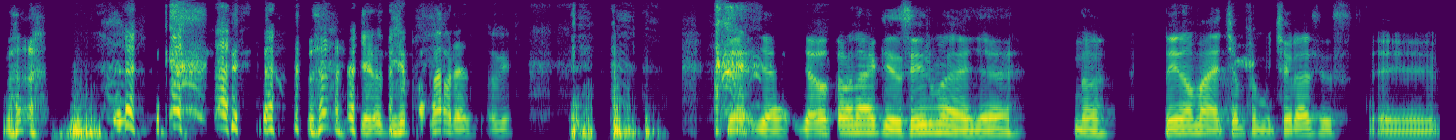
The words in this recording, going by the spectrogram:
ya no tiene palabras. Okay. Ya, ya, ya, no tengo nada que decir, ma, ya. No. Sí, no, ma, muchas gracias. Eh,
